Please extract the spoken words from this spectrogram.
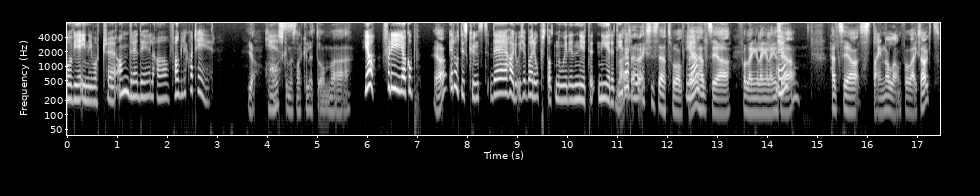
Og vi er inne i vårt eh, andre del av Faglig kvarter. Ja. Og nå skal vi snakke litt om uh... Ja, fordi Jakob, Ja? erotisk kunst det har jo ikke bare oppstått nå i de nye, nyere Nei, det har jo eksistert for alltid. Ja. Helt siden for lenge, lenge, lenge Ja. siden. Helt siden steinalderen, for å være eksakt.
